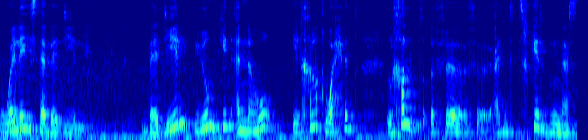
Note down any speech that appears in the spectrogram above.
وليس بديل. بديل يمكن أنه يخلق واحد الخلط في, في عند التفكير ديال الناس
